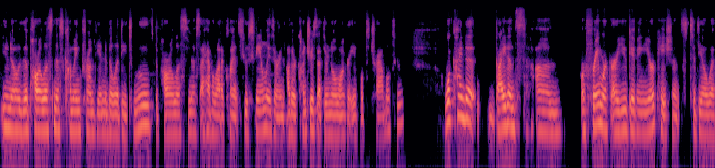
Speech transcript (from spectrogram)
you know, the powerlessness coming from the inability to move, the powerlessness. I have a lot of clients whose families are in other countries that they're no longer able to travel to. What kind of guidance um, or framework are you giving your patients to deal with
